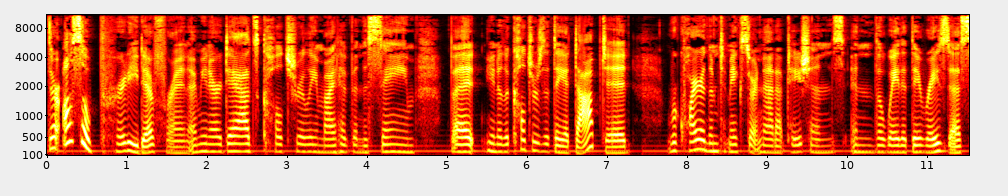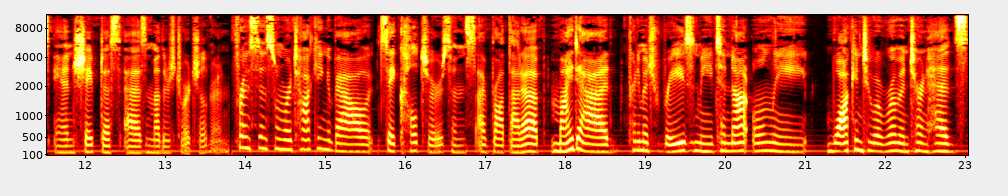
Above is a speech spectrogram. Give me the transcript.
they're also pretty different. I mean, our dads culturally might have been the same, but you know, the cultures that they adopted required them to make certain adaptations in the way that they raised us and shaped us as mothers to our children. For instance, when we're talking about, say, culture, since I brought that up, my dad pretty much raised me to not only walk into a room and turn heads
